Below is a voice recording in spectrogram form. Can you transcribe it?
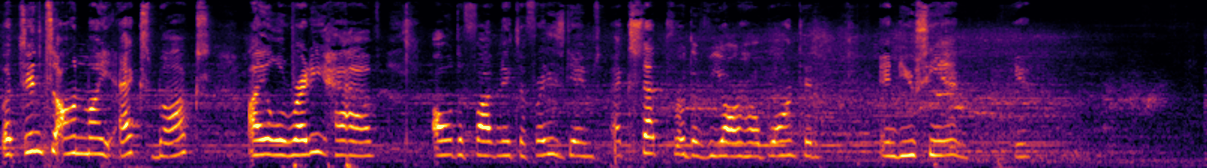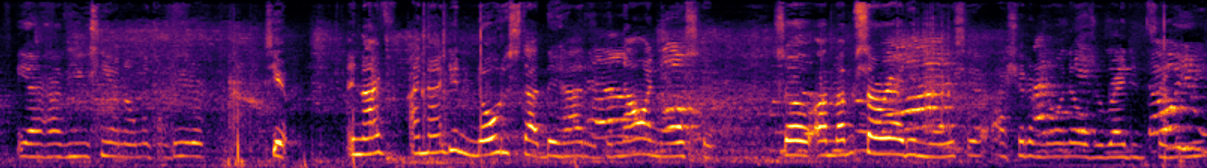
But since on my Xbox, I already have all the Five Nights at Freddy's games except for the VR Help Wanted and UCN. Yeah. Yeah, I have UCN on my computer. Yeah. And I and I didn't notice that they had it, but now I noticed it. So um, I'm sorry I didn't notice it. I should have known it was right in front of me.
